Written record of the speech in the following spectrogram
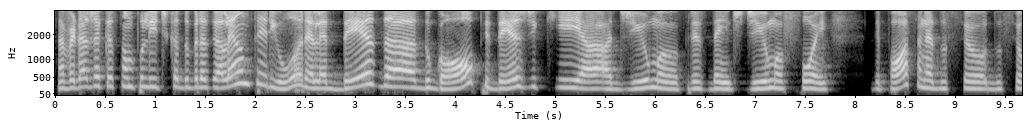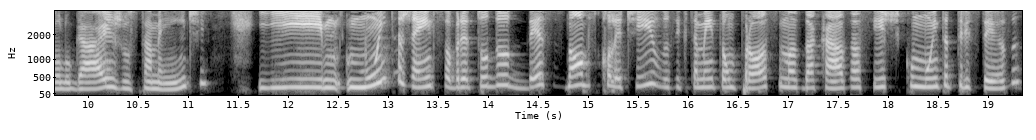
Na verdade, a questão política do Brasil é anterior, ela é desde o do golpe, desde que a Dilma, a presidente Dilma, foi deposta né, do, seu, do seu lugar injustamente. E muita gente, sobretudo desses novos coletivos e que também estão próximas da casa, assiste com muita tristeza,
